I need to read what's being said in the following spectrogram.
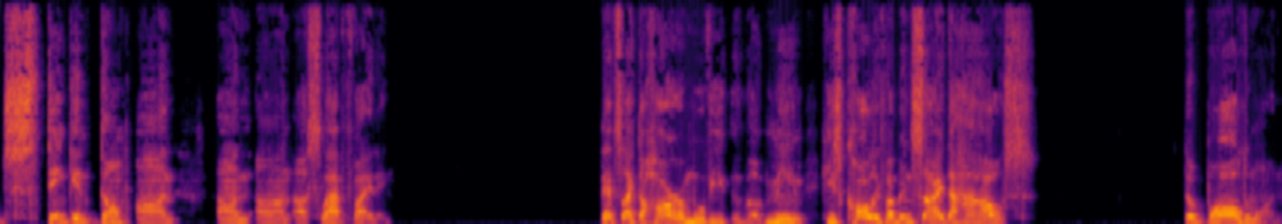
stinking dump on on on uh, slap fighting? That's like the horror movie uh, meme. He's calling from inside the house. The bald one.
